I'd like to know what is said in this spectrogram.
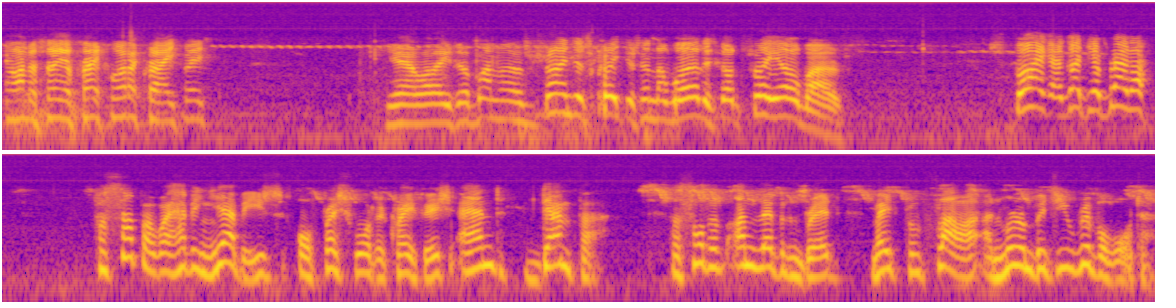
You want to see a freshwater crayfish? Yeah, well, he's one of the strangest creatures in the world. He's got three elbows. Spike, I got your brother. For supper, we're having yabbies, or freshwater crayfish, and damper, a sort of unleavened bread made from flour and Murrumbidgee river water.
